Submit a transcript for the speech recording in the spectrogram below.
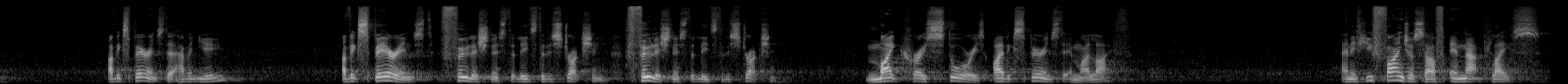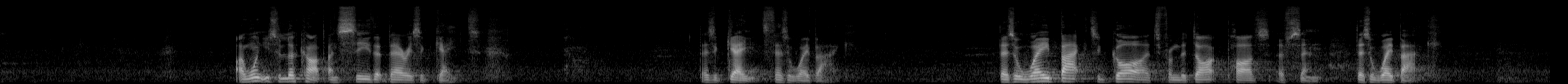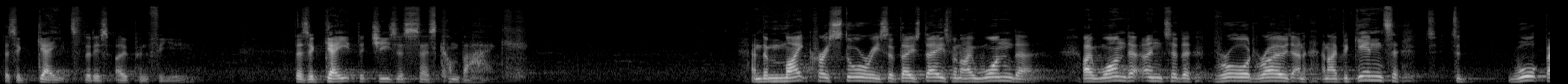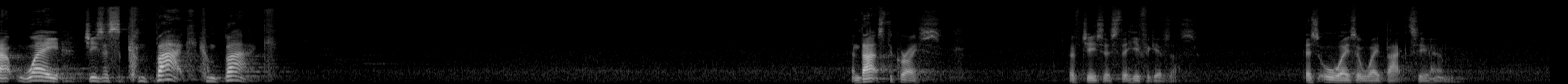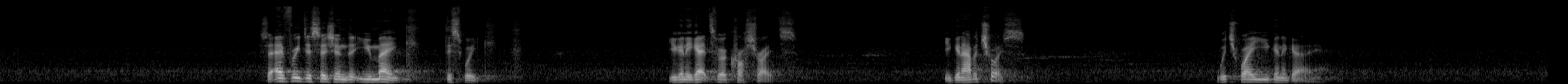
I've experienced it, haven't you? I've experienced foolishness that leads to destruction, foolishness that leads to destruction. Micro stories, I've experienced it in my life. And if you find yourself in that place, I want you to look up and see that there is a gate. There's a gate, there's a way back. There's a way back to God from the dark paths of sin. There's a way back. There's a gate that is open for you. There's a gate that Jesus says, Come back. And the micro stories of those days when I wander, I wander into the broad road and, and I begin to, to, to walk that way. Jesus, come back, come back. And that's the grace of Jesus that he forgives us. There's always a way back to him. So every decision that you make this week, you're going to get to a crossroads. You're going to have a choice. Which way are you going to go?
